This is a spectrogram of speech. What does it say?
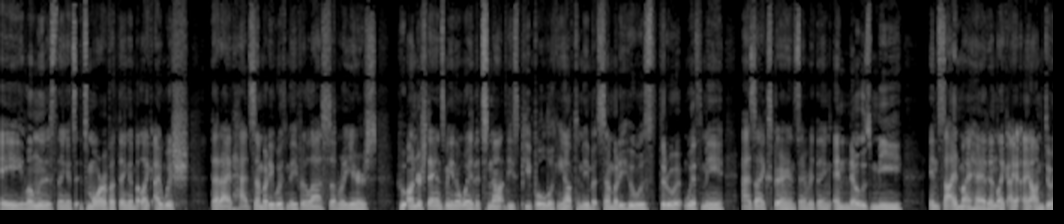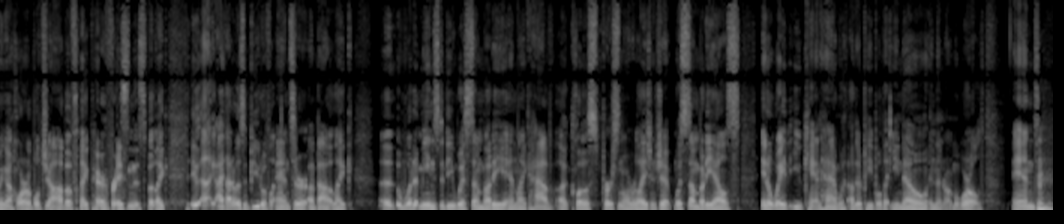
a loneliness thing. It's it's more of a thing about like, I wish that I'd had somebody with me for the last several years who understands me in a way that's not these people looking up to me, but somebody who was through it with me as I experienced everything and knows me inside my head and like I, I i'm doing a horrible job of like paraphrasing this but like it, I, I thought it was a beautiful answer about like uh, what it means to be with somebody and like have a close personal relationship with somebody else in a way that you can't have with other people that you know in the normal world. And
